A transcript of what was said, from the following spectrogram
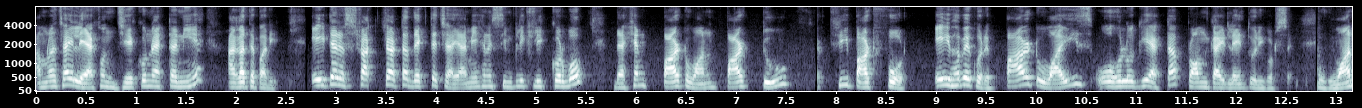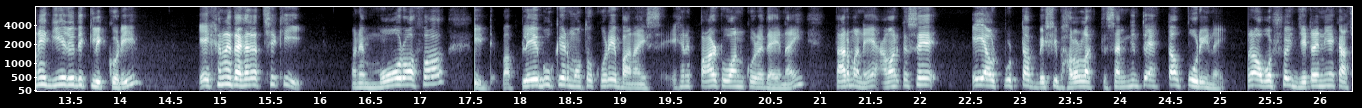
আমরা চাইলে এখন যে কোনো একটা নিয়ে আগাতে পারি। এইটার স্ট্রাকচারটা দেখতে চাই। আমি এখানে সিম্পলি ক্লিক করব। দেখেন part one part two three part four এইভাবে করে পার্ট ওয়াইজ ও হলো গিয়ে একটা প্রম গাইডলাইন তৈরি করছে। ওয়ানে গিয়ে যদি ক্লিক করি, এখানে দেখা যাচ্ছে কি মানে মোর অফ আ বা প্লে বুকের মতো করে বানাইছে। এখানে পার্ট ওয়ান করে দেয় নাই। তার মানে আমার কাছে এই আউটপুটটা বেশি ভালো লাগতেছে। আমি কিন্তু একটাও পড়ি নাই। আপনারা অবশ্যই যেটা নিয়ে কাজ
